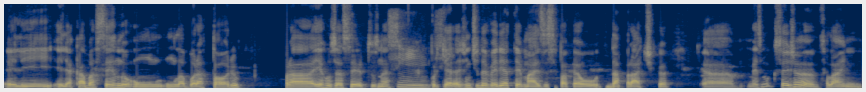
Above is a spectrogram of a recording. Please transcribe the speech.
ele, ele acaba sendo um, um laboratório para erros e acertos, né? Sim. Porque sim. a gente deveria ter mais esse papel da prática, é, mesmo que seja, sei lá, em,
